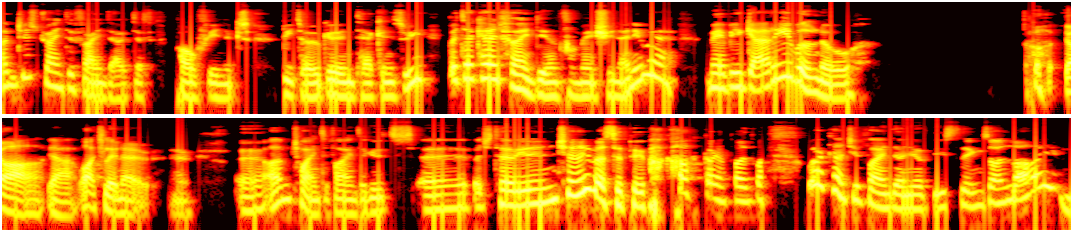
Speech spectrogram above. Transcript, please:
I'm just trying to find out if Paul Phoenix beat Ogre in Tekken 3, but I can't find the information anywhere. Maybe Gary will know. yeah, yeah. Well, actually, no. Uh, I'm trying to find a good uh, vegetarian chili recipe. I can't find one. Where can't you find any of these things online?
